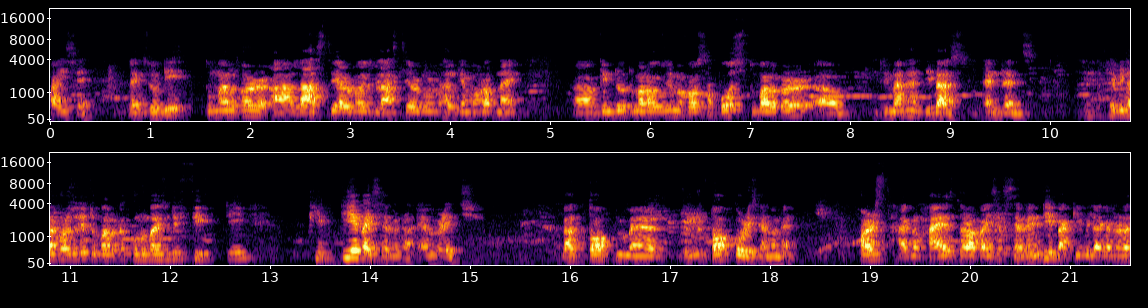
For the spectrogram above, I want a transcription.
পাইছে। লাইক যদি তোমালোকৰ লাষ্ট ইয়েৰ মই লাষ্ট ইয়েৰ মোৰ ভালকৈ মনত নাই কিন্তু তোমালোকক যদি মই কওঁ ছাপ'জ তোমালোকৰ যিমানে দিবা এণ্ট্ৰেঞ্চ সেইবিলাকৰ যদি তোমালোকে কোনোবাই যদি ফিফটি ফিফটিয়ে পাইছে মানে এভাৰেজ বা টপ যোনটো টপ কৰিছে মানে ফাৰ্ষ্ট একদম হায়েষ্ট ধৰা পাইছে ছেভেণ্টি বাকীবিলাকে ধৰা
